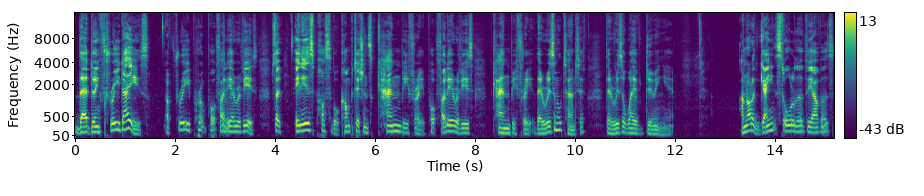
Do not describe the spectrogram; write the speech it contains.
They're doing three days of free portfolio reviews. So it is possible. Competitions can be free. Portfolio reviews can be free. There is an alternative. There is a way of doing it. I'm not against all of the others,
